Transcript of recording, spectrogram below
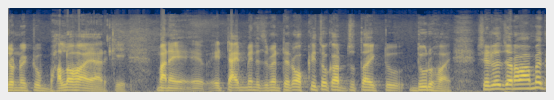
জন্য একটু ভালো হয় আর কি। মানে এই টাইম ম্যানেজমেন্টের অকৃতকার্যতা একটু দূর হয়। সেটা জনাব আহমেদ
